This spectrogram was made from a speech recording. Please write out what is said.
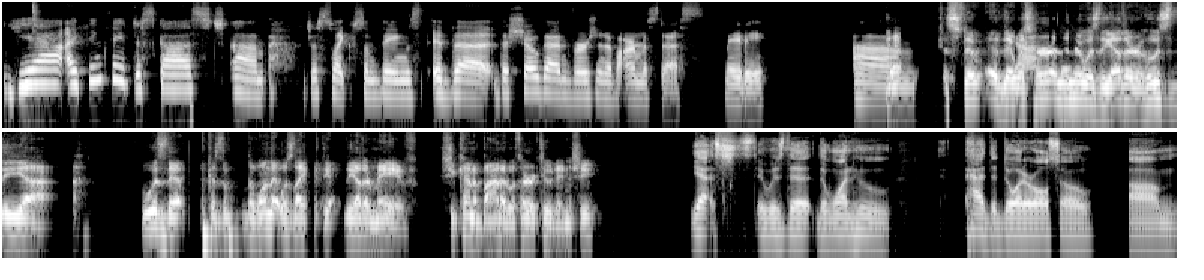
Yeah, I think they've discussed um, just like some things. The the Shogun version of Armistice, maybe. Um, Because there, there was her, and then there was the other. Who's the uh who was that? Because the, the one that was like the the other Maeve, she kind of bonded with her too, didn't she? Yes, it was the the one who had the daughter also. Um,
